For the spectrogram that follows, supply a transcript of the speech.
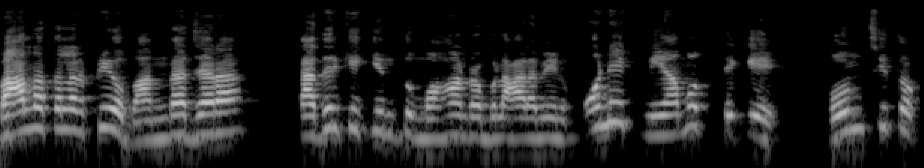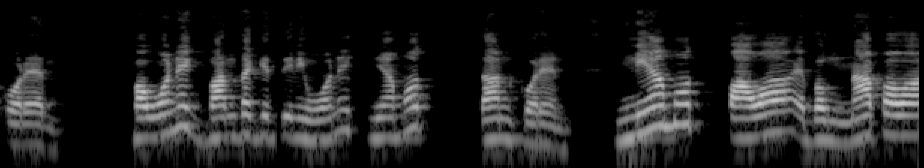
বা আল্লাহ তালার প্রিয় বান্দা যারা, তাদেরকে কিন্তু মহান রবুল আলমিন অনেক নিয়ামত থেকে বঞ্চিত করেন বা অনেক বান্দাকে তিনি অনেক নিয়ামত দান করেন। নিয়ামত পাওয়া এবং না পাওয়া,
